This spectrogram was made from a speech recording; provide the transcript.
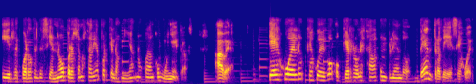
y recuerdo que él decía, no, pero eso no está bien porque los niños no juegan con muñecas. A ver, ¿qué juego, qué juego o qué rol estaba cumpliendo dentro de ese juego?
